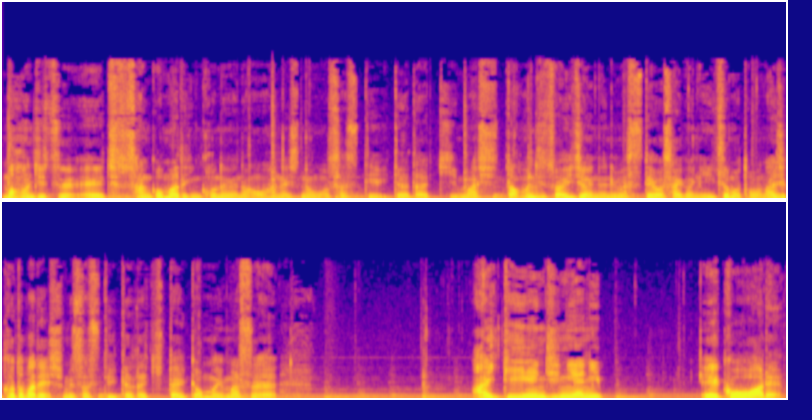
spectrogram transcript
まあ、本日、えー、ちょっと参考までにこのようなお話の方をさせていただきました。本日は以上になります。では最後にいつもと同じ言葉で締めさせていただきたいと思います。IT エンジニアに栄光あれ。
